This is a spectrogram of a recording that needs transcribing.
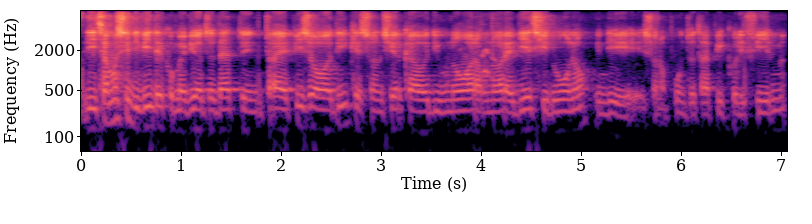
Diciamo si divide, come vi ho già detto, in tre episodi che sono circa di un'ora, un'ora e dieci l'uno, quindi sono appunto tre piccoli film.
